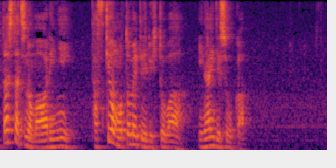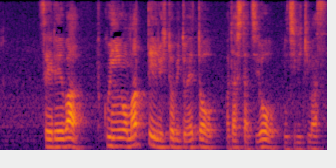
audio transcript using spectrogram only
私たちの周りに助けを求めている人はいないでしょうか？精霊は福音を待っている人々へと私たちを導きます。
